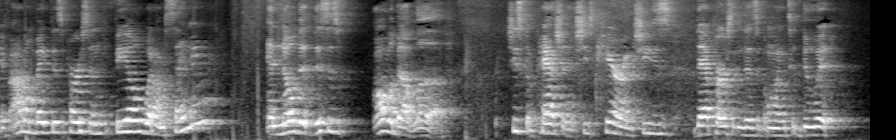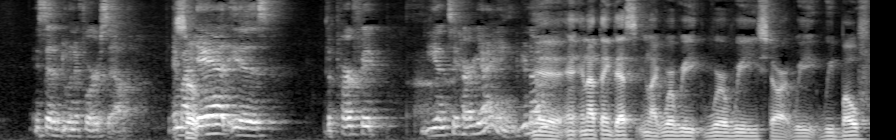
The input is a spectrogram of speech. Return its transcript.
if I don't make this person feel what I'm saying, and know that this is all about love. She's compassionate. She's caring. She's that person that's going to do it instead of doing it for herself. And my So- dad is the perfect yin to her yang. You know. Yeah, and, and I think that's like where we where we start. We we both,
